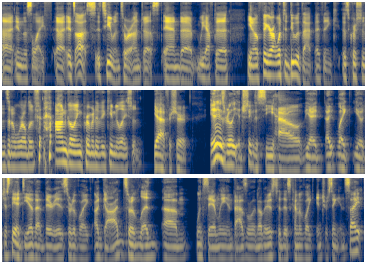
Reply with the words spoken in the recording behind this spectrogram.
uh, in this life. Uh, it's us, it's humans who are unjust, and uh, we have to, you know, figure out what to do with that. I think as Christians in a world of ongoing primitive accumulation. Yeah, for sure. It is really interesting to see how the like you know just the idea that there is sort of like a god sort of led um, Winstanley and Basil and others to this kind of like interesting insight.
